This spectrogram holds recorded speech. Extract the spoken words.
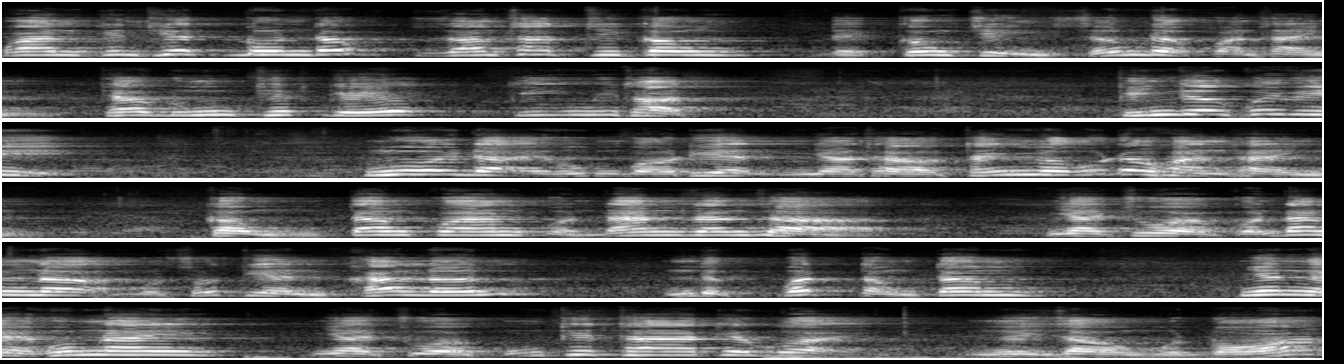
ban kiến thiết đôn đốc giám sát thi công để công trình sớm được hoàn thành theo đúng thiết kế kỹ mỹ thuật. Kính thưa quý vị, ngôi đại hùng bảo điện nhà thờ Thánh Mẫu đã hoàn thành, cổng tam quan còn đang giang dở, nhà chùa còn đang nợ một số tiền khá lớn nực bất tòng tâm. Nhân ngày hôm nay, nhà chùa cũng thiết tha kêu gọi người giàu một bó,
